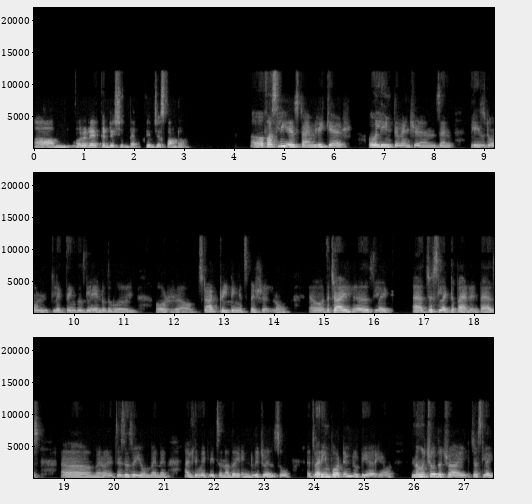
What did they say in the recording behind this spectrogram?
um, or a rare condition that they've just found out? Uh, firstly, yes, timely care, early interventions, and please don't like think this is the end of the world or uh, start treating it special. No, uh, the child is like as just like the parent as um, this is a human and ultimately it's another individual so it's very important to you know nurture the child just like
